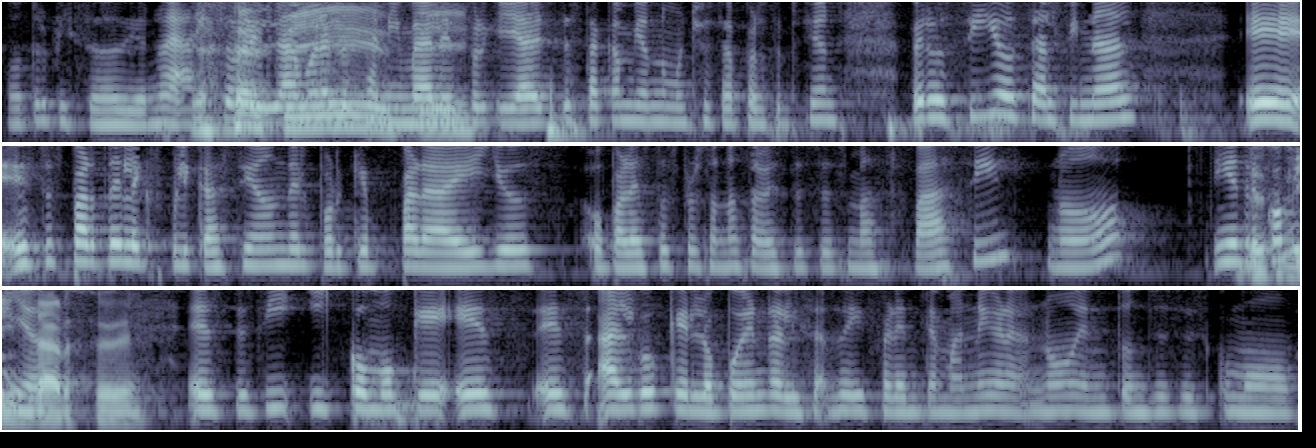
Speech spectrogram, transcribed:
otro episodio ¿no? Ah, sobre el amor a los Sí, animales, sí. porque ya está cambiando mucho esta percepción. Pero sí, o sea, al final, eh, esto es parte de la explicación del por qué para ellos o para estas personas a veces es más fácil, ¿no? Y entre comillas. de... Este, sí, y como que es, es algo que lo pueden realizar de diferente manera, ¿no? Entonces es como,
